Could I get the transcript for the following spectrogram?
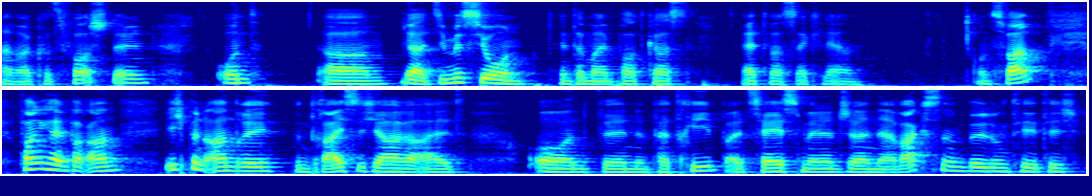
einmal kurz vorstellen und ähm, ja, die Mission hinter meinem Podcast etwas erklären. Und zwar fange ich einfach an. Ich bin André, bin 30 Jahre alt und bin im Vertrieb als Sales Manager in der Erwachsenenbildung tätig.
